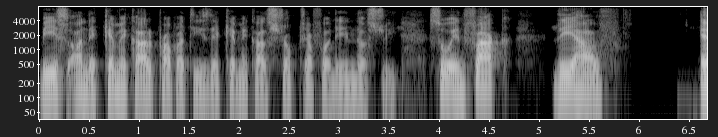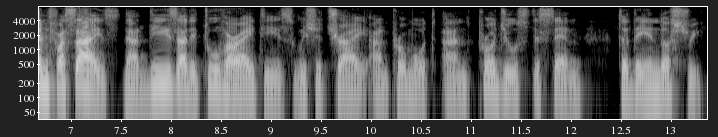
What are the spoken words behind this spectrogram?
based on the chemical properties, the chemical structure for the industry. So in fact, they have emphasized that these are the two varieties we should try and promote and produce to send to the industry.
